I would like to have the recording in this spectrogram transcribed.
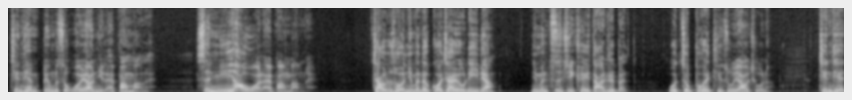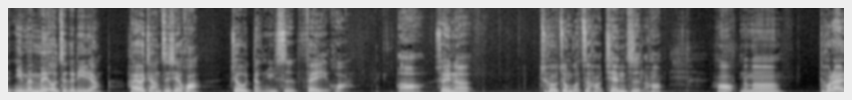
今天并不是我要你来帮忙哎，是你要我来帮忙哎。假如说你们的国家有力量，你们自己可以打日本，我就不会提出要求了。今天你们没有这个力量，还要讲这些话，就等于是废话哦。所以呢。”最后，中国只好签字了哈。好，那么后来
